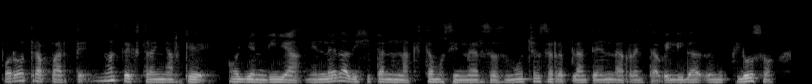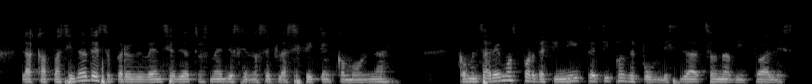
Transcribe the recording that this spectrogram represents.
Por otra parte, no es de extrañar que hoy en día, en la era digital en la que estamos inmersos, muchos se replanteen la rentabilidad o incluso la capacidad de supervivencia de otros medios que no se clasifiquen como online. Comenzaremos por definir qué tipos de publicidad son habituales.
